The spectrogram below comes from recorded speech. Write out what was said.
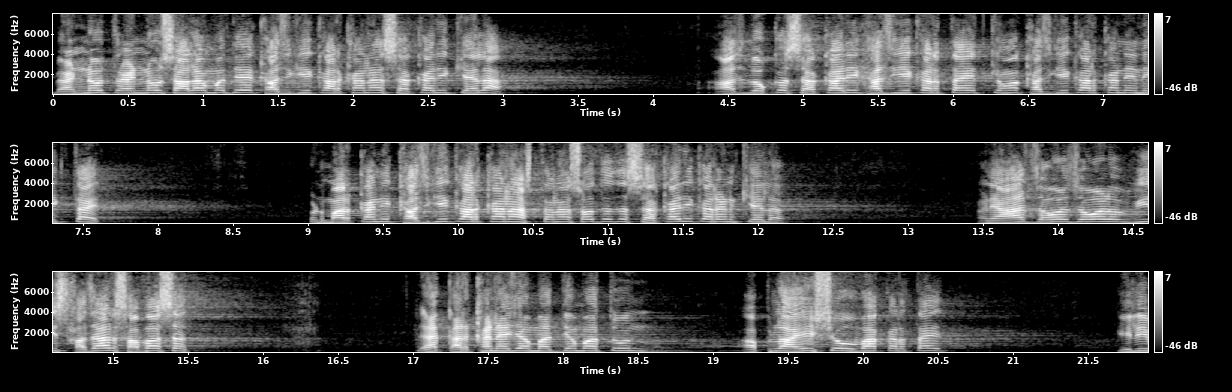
ब्याण्णव त्र्याण्णव सालामध्ये खाजगी कारखाना सहकारी केला. आज लोक सहकारी खाजगी करतायत किंवा खाजगी कारखाने निघतायत. पण मालकांनी खाजगी कारखाना असताना सुद्धा त्याचं सहकारीकरण केलं आणि आज जवळजवळ वीस हजार सभासद या कारखान्याच्या माध्यमातून आपलं आयुष्य उभा करतायत. गेली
